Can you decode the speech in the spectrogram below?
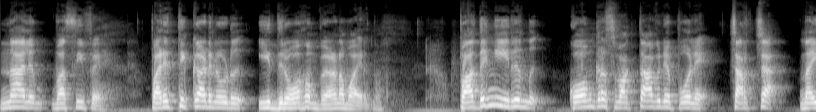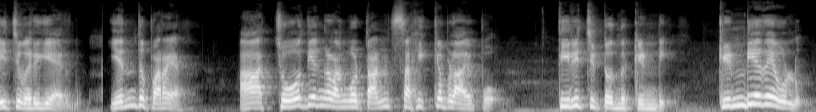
എന്നാലും വസീഫെ പരുത്തിക്കാടിനോട് ഈ ദ്രോഹം വേണമായിരുന്നു. പതുങ്ങിയിരുന്ന് കോൺഗ്രസ് വക്താവിനെ പോലെ ചർച്ച നയിച്ചു വരികയായിരുന്നു. എന്തു പറയാൻ? ആ ചോദ്യങ്ങൾ അങ്ങോട്ട് അൺസഹിക്കബിളായപ്പോൾ തിരിച്ചിട്ടൊന്ന് കിണ്ടി. കിണ്ടിയതേ ഉള്ളൂ.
